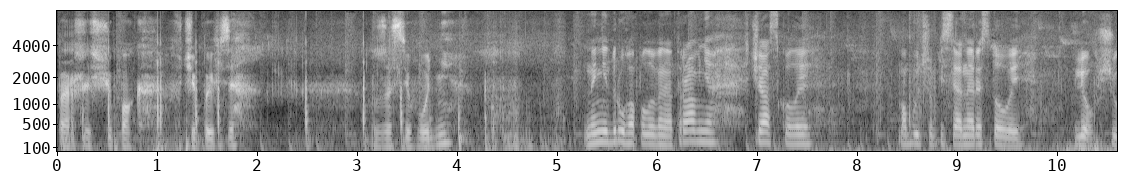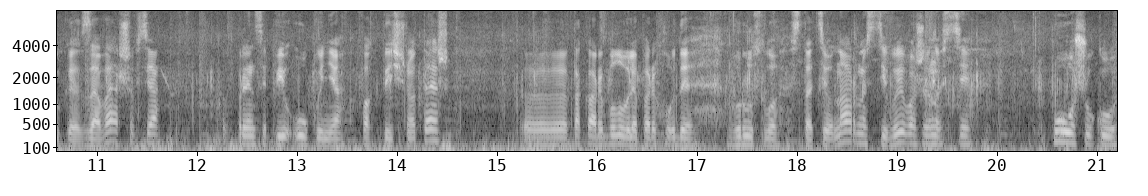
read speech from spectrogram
Перший щупак вчепився за сьогодні. Нині друга половина травня, час, коли, мабуть, що після нерестовий кльов щуки завершився. В принципі, окуня фактично теж. Е, така риболовля переходить в русло стаціонарності, виваженості, пошуку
